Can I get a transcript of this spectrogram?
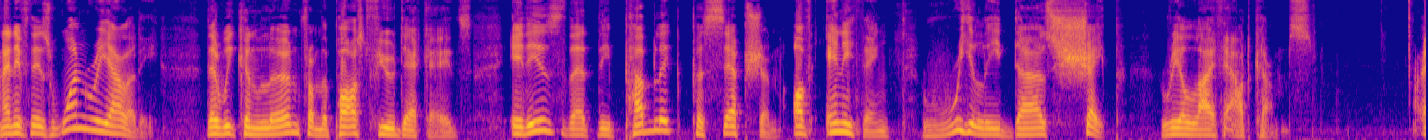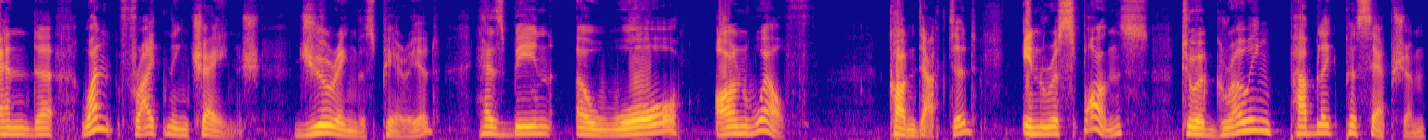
And if there's one reality that we can learn from the past few decades, it is that the public perception of anything really does shape real life outcomes. And uh, one frightening change during this period has been a war on wealth conducted in response to a growing public perception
